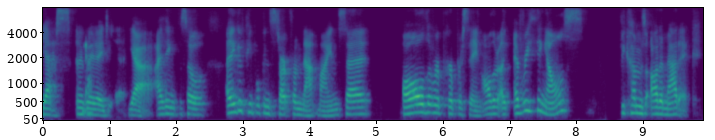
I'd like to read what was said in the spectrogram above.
Yes and a yeah. great idea. Yeah I think so I think if people can start from that mindset all the repurposing, all the like everything else becomes automatic.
